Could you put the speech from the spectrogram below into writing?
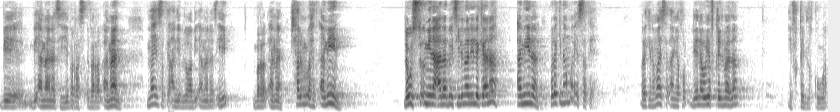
بأمانته بر, بر الأمان. ما يستطيع أن يبلغ بأمانته بر الأمان. شحال من واحد أمين. لو استؤمن على بيت المال لكان أمينا ولكنه ما يستطيع. ولكنه ما يستطيع أن يقوم لأنه يفقد ماذا؟ يفقد القوة.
